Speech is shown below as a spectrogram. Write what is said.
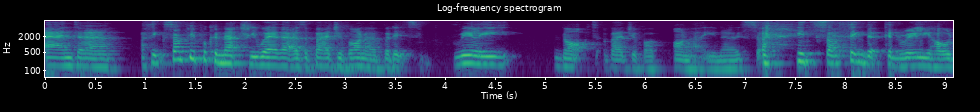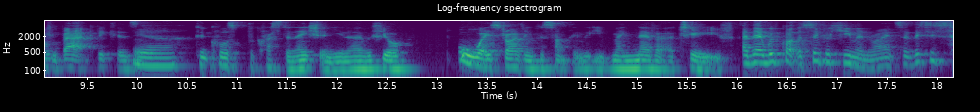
And uh, I think some people can actually wear that as a badge of honor, but it's really not a badge of honor, you know. So it's something that can really hold you back because yeah. can cause procrastination, you know, if you're always striving for something that you may never achieve. And then we've got the superhuman, right? So this is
